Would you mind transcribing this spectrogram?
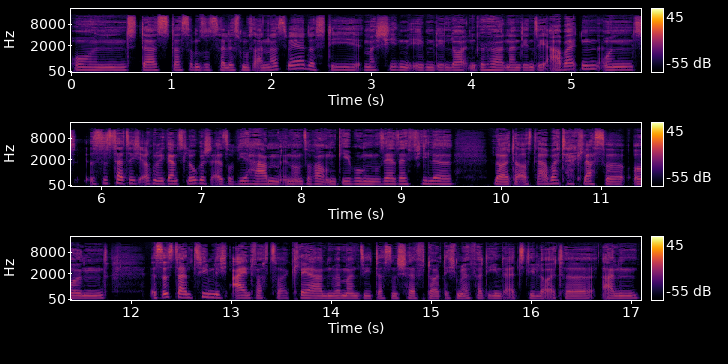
Und dass das im Sozialismus anders wäre, dass die Maschinen eben den Leuten gehören, an denen sie arbeiten. Und es ist tatsächlich auch irgendwie ganz logisch. Also wir haben in unserer Umgebung sehr, sehr viele Leute aus der Arbeiterklasse und es ist dann ziemlich einfach zu erklären, wenn man sieht, dass ein Chef deutlich mehr verdient als die Leute an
